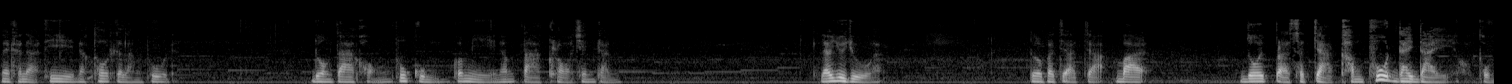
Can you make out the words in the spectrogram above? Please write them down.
ในขณะที่นักโทษกำลังพูด ดวงตาของผู้คุมก็มีน้ำตาคลอเช่นกัน แล้วอยู่ๆครับโดยประจักษ์จะบาโดยปราศจากคำพูดใด ๆ ผม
